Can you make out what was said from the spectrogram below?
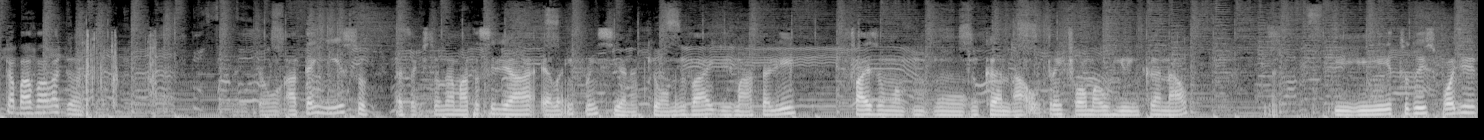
acabava alagando. Então, até nisso, essa questão da mata ciliar, ela influencia, né? Porque o homem vai, desmata ali, faz uma, um, um, canal, transforma o rio em canal, né? e, e, tudo isso pode,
